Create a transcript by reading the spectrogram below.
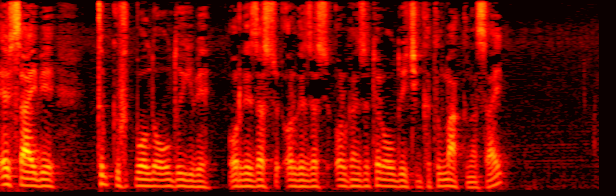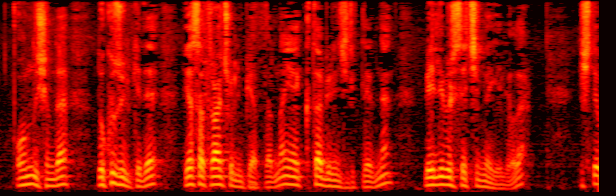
Ev sahibi tıpkı futbolda olduğu gibi organizasyon, organizasyon, organizatör olduğu için katılma hakkına sahip. Onun dışında 9 ülkede ya satranç olimpiyatlarından ya kıta birinciliklerinden belli bir seçimle geliyorlar. İşte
